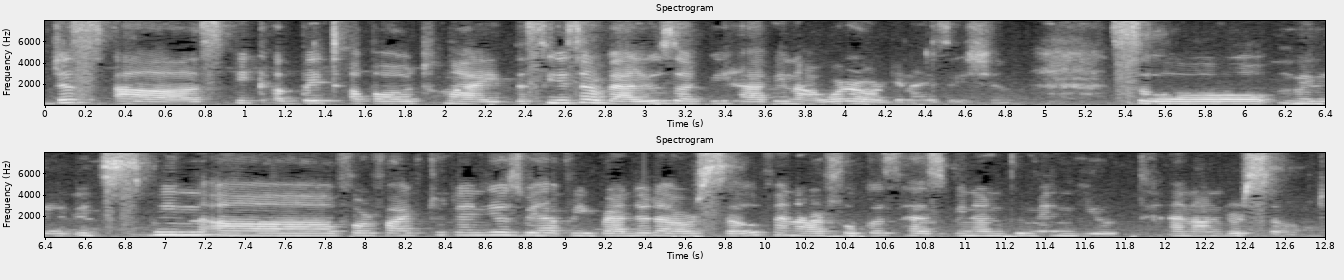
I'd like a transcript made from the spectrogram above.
just uh, speak a bit about my the CSR values that we have in our organization. So I mean, it's been uh, for five to ten years we have rebranded ourselves, and our focus has been on women, youth, and underserved.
